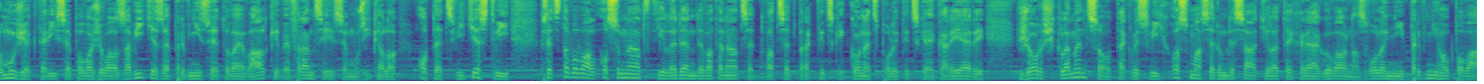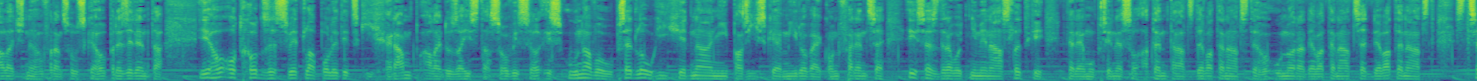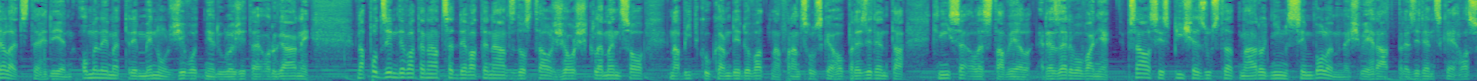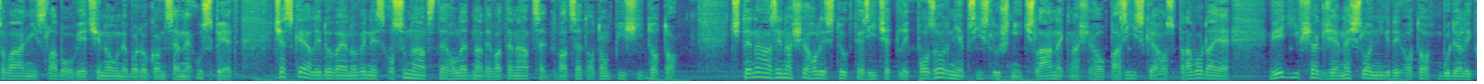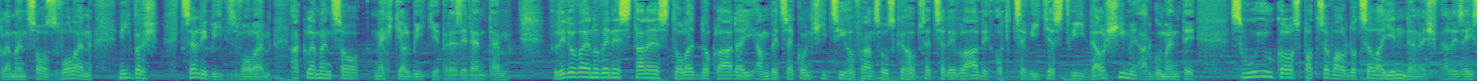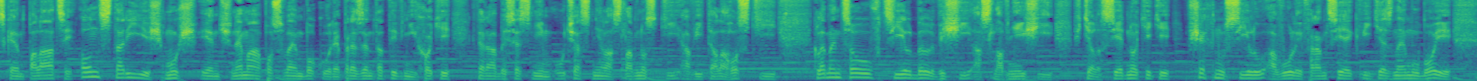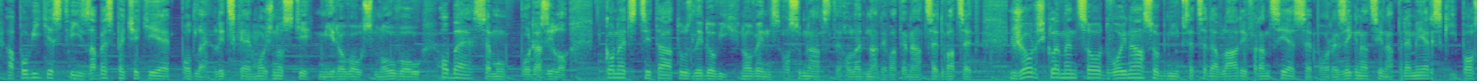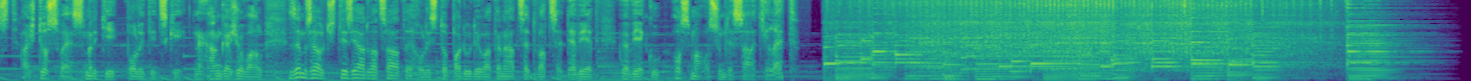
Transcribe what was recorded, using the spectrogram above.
muže, který se považoval za vítěze první světové války ve Francii, se mu říkalo otec vítězství, představoval 18. leden 1920 prakticky konec politické kariéry. Georges Clemenceau tak ve svých 78 letech reagoval na zvolení prvního poválečného francouzského prezidenta. Jeho odchod ze světla politických ramp ale dozajista souvisel i s únavou předlouhých jednání pařížské mírové konference i se zdravotními následky, které mu přinesl atentát z 19. února 1919. Střelec tehdy jen o milimetry minul životně důležité orgány. Na podzim 1919 dostal Georges Clemenceau nabídku kandidovat na francouzského prezidenta, k ní se ale stavěl rezervovaně. Přál si spíše zůstat národním symbolem, než vyhrát prezidentské hlasování slabou většinou nebo dokonce neuspět. České lidové noviny z 18. ledna 1920 o tom píší toto. Čtenáři našeho listu, kteří četli pozorně příslušný článek našeho pařížského zpravodaje, vědí však, že nešlo nikdy o to, bude-li Clemenceau zvolen, nýbrž chceli být zvolen a Clemenceau nechtěl být i prezidentem. Lidové noviny staré sto let dokládají ambice končícího francouzského předsedy vlády otce vítězství dalšími argumenty. Svůj úkol spatřoval docela jinde než v Elizejském paláci. On starý již muž, jenž nemá po svém boku reprezentativní choti, která by se s ním účastnila slavností a vítala hostí. Klemencův cíl byl vyšší a slavnější. Chtěl sjednotiti všechnu sílu a vůli Francie k vítěznému boji a po vítězství zabezpečit je podle lidské možnosti mírovou smlouvou. Obé se mu podařilo. Konec citátu z Lidových novin z 18. ledna 1920. Georges Clemenceau, dvojnásobný předseda vlády Francie, se po rezignaci na premiérský post až do své smrti politicky neangažoval. Zemřel 24. listopadu 1929 ve věku 88 let.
